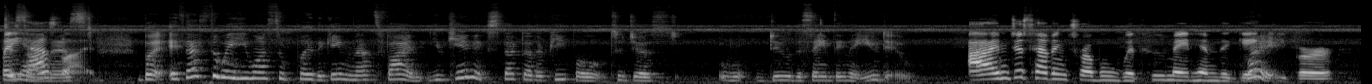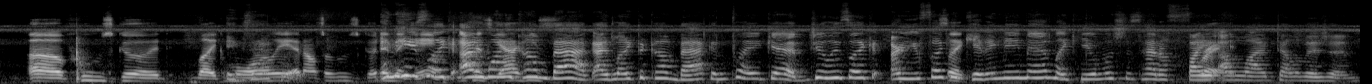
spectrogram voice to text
but he has dishonest. lied. But if that's the way he wants to play the game, that's fine. You can't expect other people to just w- do the same thing that you do. I'm just having trouble with who made him the gatekeeper of who's good, like morally, Exactly. and also who's good And he's like, I want to yeah, come he's- back. I'd like to come back and play again. Julie's like, Are you fucking like- kidding me, man? Like, you almost just had a fight Right. on live television.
